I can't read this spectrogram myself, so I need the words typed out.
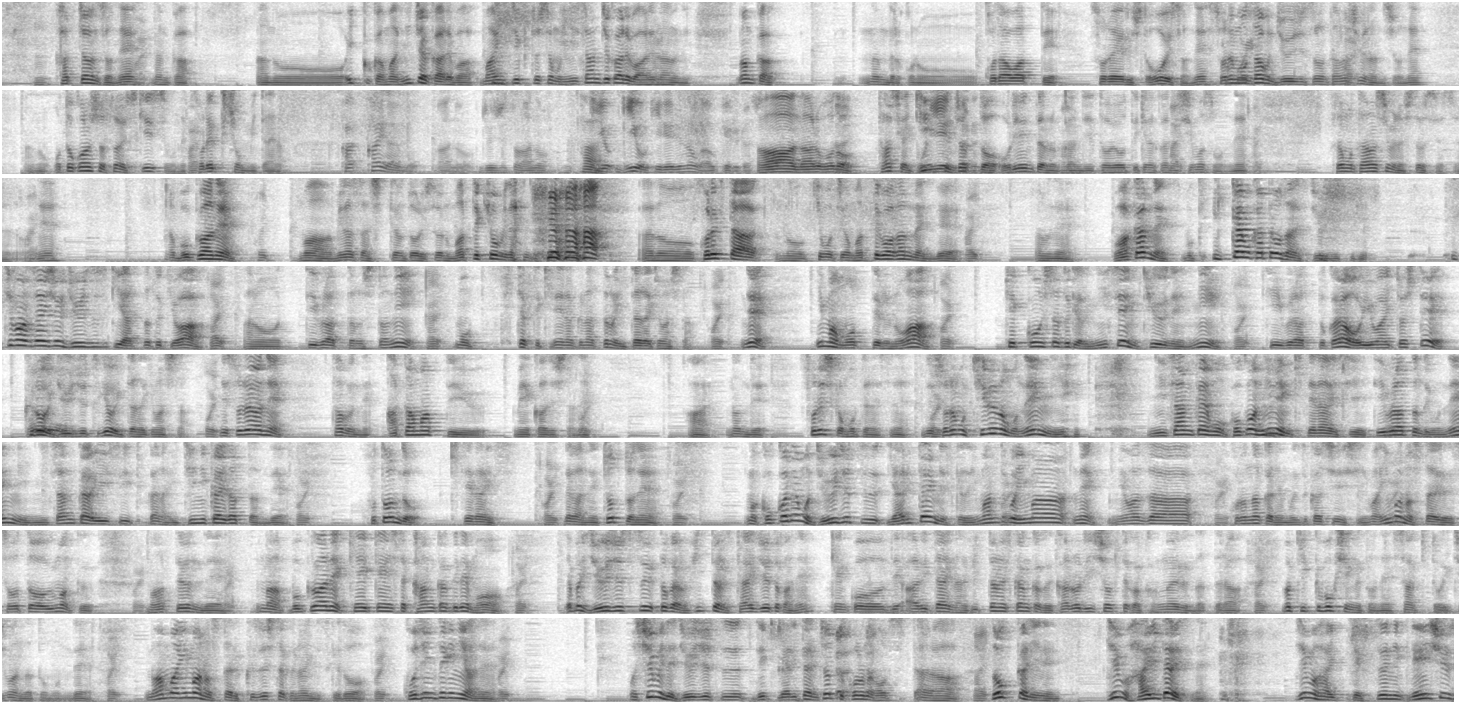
買っちゃうんですよね。はいなんか、あのー、1個か、まあ2着あれば、毎日行くとしても2、3着あればあれなのに、なんか、なんだろう、この、こだわって揃える人多いですよね。それも多分柔術の楽しみなんでしょうね。あの男の人そういうの好きですもんね、はいコレクションみたいな。か海外も、あの、柔術のあの、はい技を技を切れるのが受けるらしい。ああ、なるほど。はい確かに、ギってちょっとオオリエンタルな感じ、東洋的な感じしますもんね。はい。それも楽しみの一つですよね。あ僕はね、はい。まあ皆さん知っての通りそういうの全く興味ないんで あのコレクターの気持ちが全く分かんないんで、はい。あのね分かんないです僕一回も買ったことないです柔術着一番最初柔術着やった時は、はい。あの T ブラッドの人に、はい。もうちっちゃくて着れなくなったのをいただきました。はい。で今持ってるのは、はい。結婚した時は2009年にはい。T ブラッドからお祝いとして黒い柔術着をいただきました。はい。でそれはね多分ね頭っていうメーカーでしたね。はい、なんでそれしか持ってないですねで、はいそれも着るのも年に 23回もうここ2年着てないし、T ブラッドの時も年に23回は言い過ぎかない12回だったんではい。ほとんど着てないですはい。だからねちょっとねはい。まあ、ここでも柔術やりたいんですけど今のところ今ね寝技いコロナ禍で難しいし、まあ、今のスタイルで相当うまくはい回ってるんで、はいまあ、僕はね経験した感覚でもはい。やっぱり柔術とかフィットネス体重とかね健康でありたいならフィットネス感覚でカロリー消費とか考えるんだったら、はい。まあ、キックボクシングとねサーキットが一番だと思うんで、はい。まあ、あんま今のスタイル崩したくないんですけど、はい。個人的にはね、はい。趣味で柔術できやりたいのちょっとコロナが落ちたら、い。どっかにねジム入りたいですね。ジム入って普通に練習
